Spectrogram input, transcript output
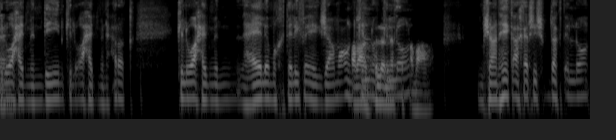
كل إيه. واحد من دين كل واحد من عرق كل واحد من عيلة مختلفة هيك جامعهم كلهم كلهم مشان هيك آخر شيء شو بدك تقول لهم؟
